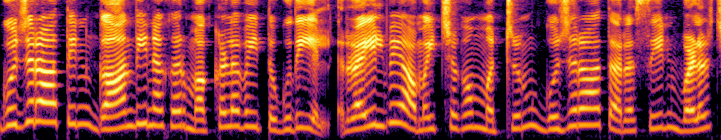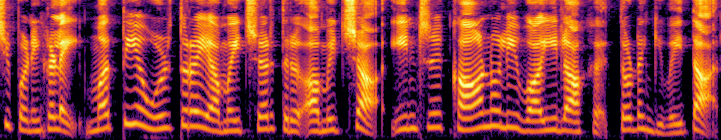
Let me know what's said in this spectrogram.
குஜராத்தின் காந்திநகர் மக்களவைத் தொகுதியில் ரயில்வே அமைச்சகம் மற்றும் குஜராத் அரசின் வளர்ச்சிப் பணிகளை மத்திய உள்துறை அமைச்சர் திரு அமித்ஷா இன்று காணொலி வாயிலாக தொடங்கி வைத்தார்.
